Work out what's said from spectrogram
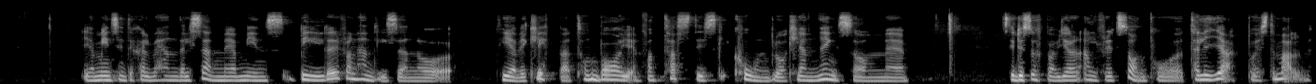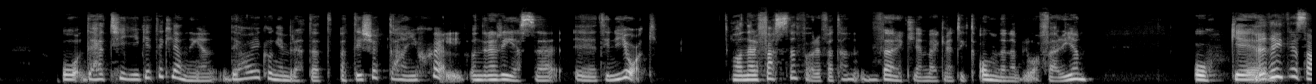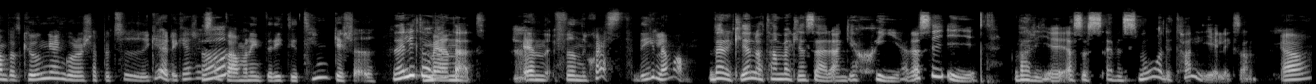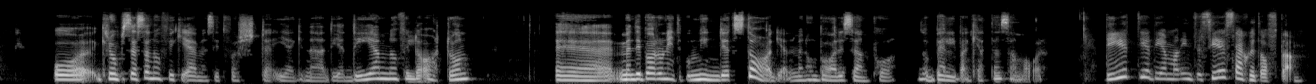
jag minns inte själva händelsen, men jag minns bilder från händelsen och tv-klipp att hon bar ju en fantastisk kornblå klänning som eh, syddes upp av Göran Alfredsson på Thalia på Östermalm. Och det här tyget i klänningen, det har ju kungen berättat att det köpte han ju själv under en resa eh, till New York. Och han hade fastnat för det för att han verkligen, verkligen tyckte om den här blå färgen. Och eh, Lite intressant att kungen går och köper tyger. Det kanske är Ja. sånt där man inte riktigt tänker sig. det är lite Men oväntat. en fin gest, det gillar man. Verkligen, att han verkligen så här engagerar sig i varje, alltså även små detaljer liksom. Ja. Och kronprinsessan hon fick även sitt första egna diadem när hon fyllde 18. Eh, men det bar hon inte på myndighetsdagen, men hon bar det sen på Nobelbanketten samma år. Det är ju ett diadem man inte ser särskilt ofta.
